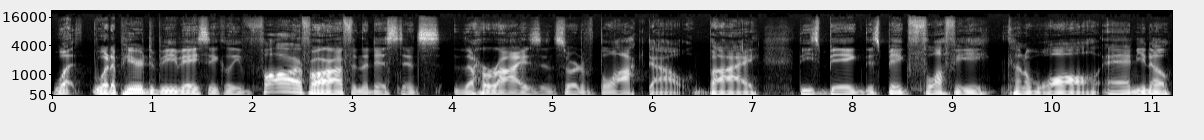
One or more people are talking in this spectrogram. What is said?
what what appeared to be basically far far off in the distance the horizon sort of blocked out by these big this big fluffy kind of wall. And you know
